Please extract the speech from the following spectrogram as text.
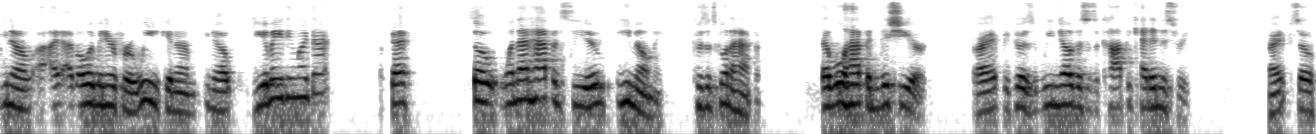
you know, I, have only been here for a week, and um, you know, do you have anything like that? Okay. So when that happens to you, email me because it's going to happen. That will happen this year, all right? Because we know this is a copycat industry, right? So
